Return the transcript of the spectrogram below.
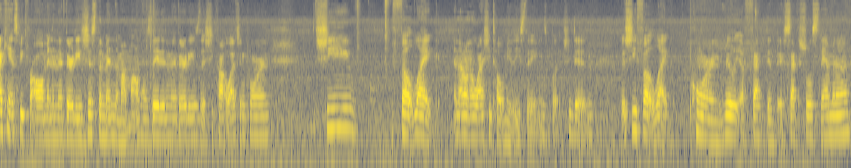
I can't speak for all men in their thirties. Just the men that my mom has dated in their thirties that she caught watching porn. She felt like, and I don't know why she told me these things, but she did. But she felt like porn really affected their sexual stamina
